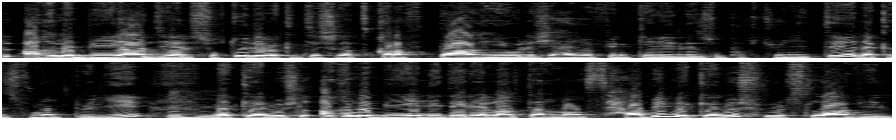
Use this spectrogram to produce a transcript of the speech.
الاغلبيه ديال surtout الا ما كنتيش كتقرا في باري ولا شي حاجة فين كاينين les opportunités أنا كنت في مونبوليي ما كانوش الأغلبية اللي دايرين ال alternance صحابي ما كانوش في نفس la ville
